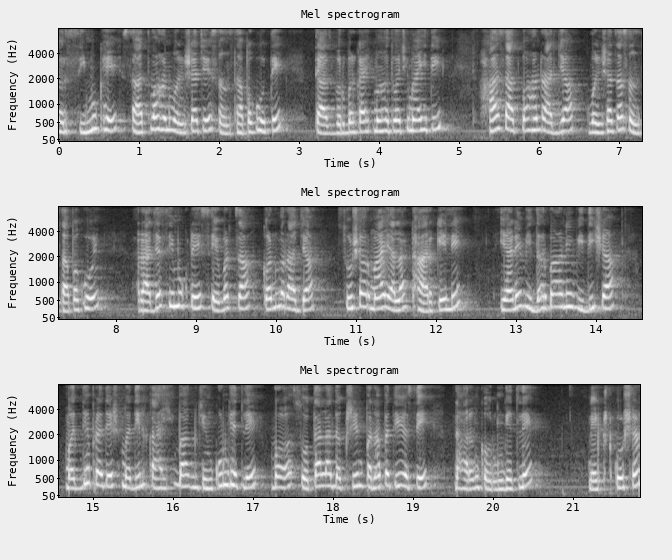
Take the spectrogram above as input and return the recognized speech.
तर सिमुख हे सातवाहन वंशाचे संस्थापक होते. त्याचबरोबर काही महत्त्वाची माहिती? हा सातवाहन राजा वंशाचा संस्थापक होय. राजा सिमुखने शेवटचा कण्व राजा सुशर्मा याला ठार केले. याने विदर्भ आणि विदिशा मध्य प्रदेशमधील काही भाग जिंकून घेतले व स्वतःला दक्षिण पनापती असे धारण करून घेतले. नेक्स्ट क्वेश्चन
